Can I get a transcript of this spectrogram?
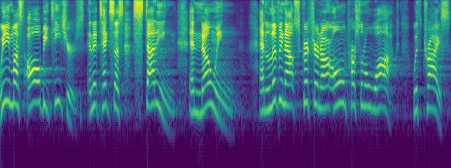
We must all be teachers, and it takes us studying and knowing and living out Scripture in our own personal walk with Christ.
